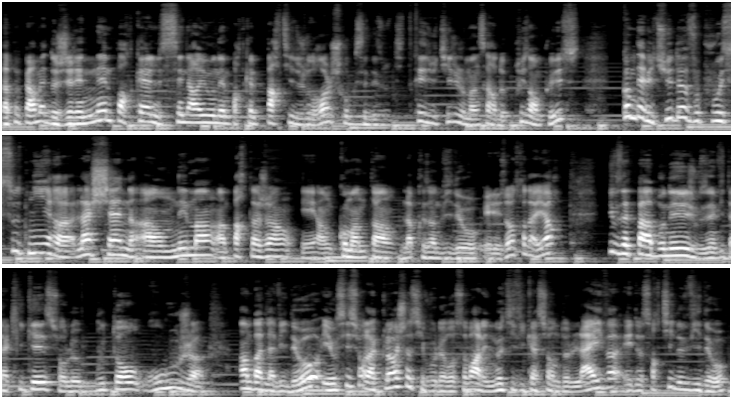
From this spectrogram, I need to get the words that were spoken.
ça peut permettre de gérer n'importe quel scénario, n'importe quelle partie de jeu de rôle. Je trouve que c'est des outils très utiles, je m'en sers de plus en plus. Comme d'habitude, vous pouvez soutenir la chaîne en aimant, en partageant et en commentant la présente vidéo et les autres d'ailleurs. Si vous n'êtes pas abonné, je vous invite à cliquer sur le bouton rouge en bas de la vidéo et aussi sur la cloche si vous voulez recevoir les notifications de live et de sortie de vidéos.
